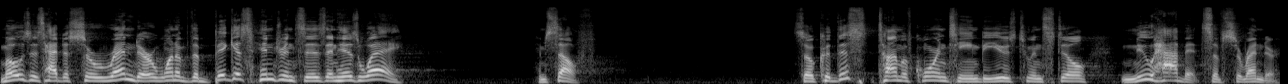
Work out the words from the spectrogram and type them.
Moses had to surrender one of the biggest hindrances in his way himself. So, could this time of quarantine be used to instill new habits of surrender?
